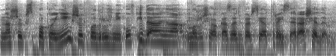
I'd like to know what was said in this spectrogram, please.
naszych spokojniejszych podróżników idealna może się okazać wersja Tracera 7.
